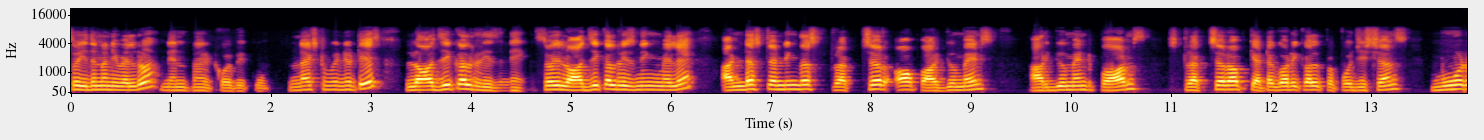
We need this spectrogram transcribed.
ಸೊ ಇದನ್ನ ನೀವೆಲ್ಲರೂ ನೆನಪಿನ ಇಟ್ಕೊಳ್ಬೇಕು. Next unit is logical reasoning so ಈ ಲಾಜಿಕಲ್ ರೀಸನಿಂಗ್ ಮೇಲೆ understanding the structure of arguments argument forms, structure of categorical propositions mood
